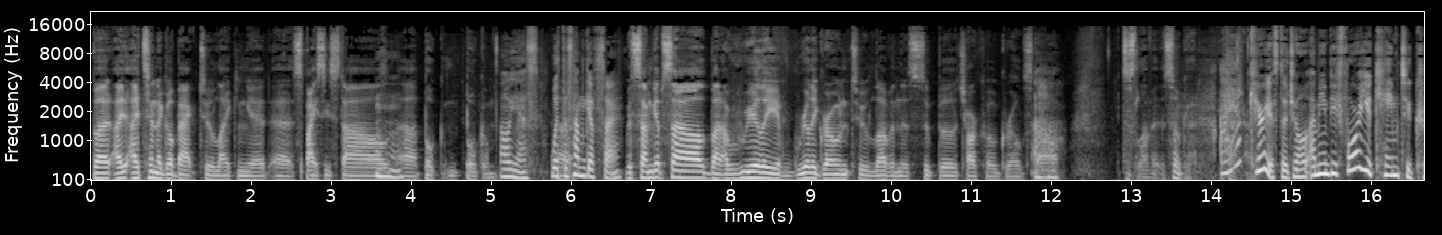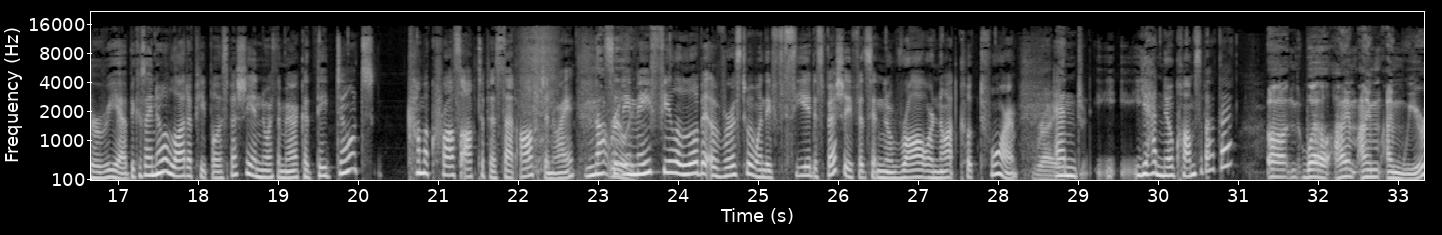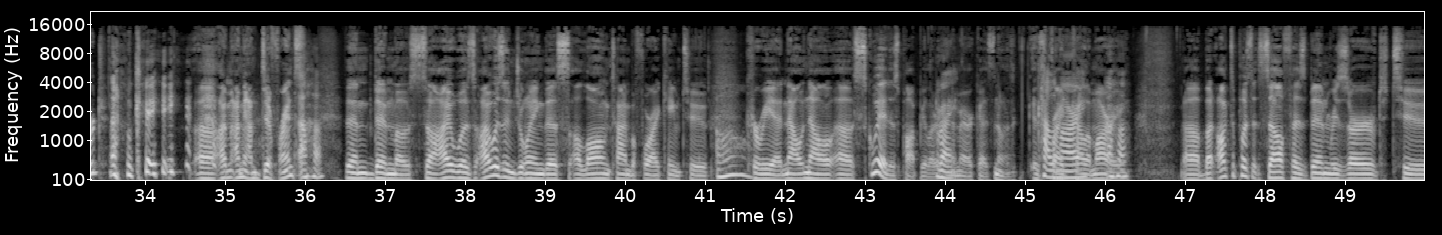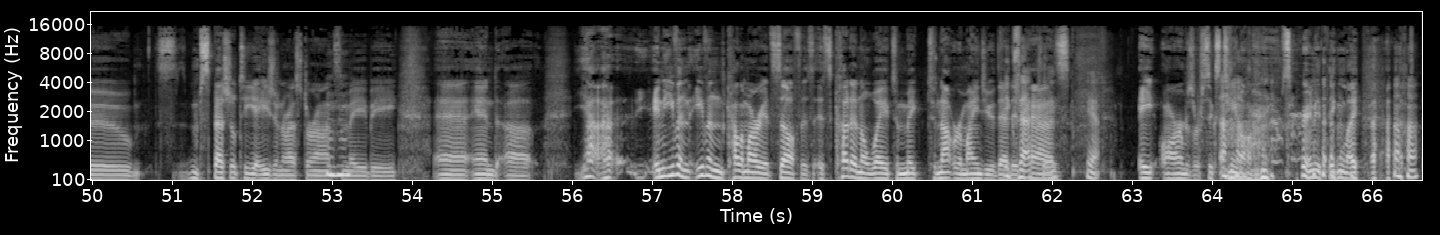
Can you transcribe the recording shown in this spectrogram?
but I, I tend to go back to liking it uh, spicy style, uh, bok- bokum. Oh yes, with the samgyeopsal. With samgyeopsal, but I really have really grown to loving this super charcoal grilled style. Just love it. It's so good. I am curious though, Joel. I mean, before you came to Korea, because I know a lot of people, especially in North America, they don't come across octopus that often, right? Not so really. they may feel a little bit averse to it when they see it, especially if it's in a raw or not cooked form. Right. And y- you had no qualms about that? Uh, well, I'm I'm I'm weird. Okay. uh, I'm, I mean, I'm different Uh-huh. than than most. So I was I was enjoying this a long time before I came to Korea. Now now uh, squid is popular Oh. Right. in America. It's known as it's Calamari. fried calamari. Uh-huh. Uh, but octopus itself has been reserved to specialty Asian restaurants, Mm-hmm. maybe, and, and uh, yeah, uh, and even even calamari itself is it's cut in a way to make to not remind you that exactly. it has yeah. eight arms or 16 Uh-huh. arms or anything like that.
